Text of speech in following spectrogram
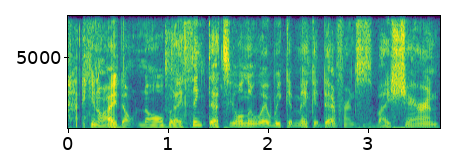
you know, I don't know, but I think that's the only way we can make a difference is by sharing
